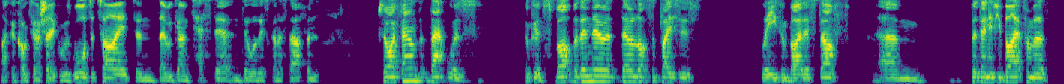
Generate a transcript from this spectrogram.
like a cocktail shaker was watertight, and they would go and test it and do all this kind of stuff. And so I found that that was a good spot. But then there are there are lots of places where you can buy this stuff. Um, but then if you buy it from a,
